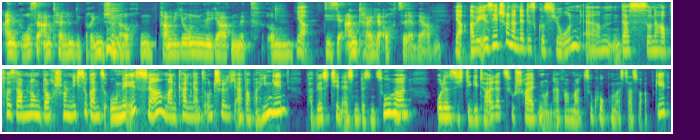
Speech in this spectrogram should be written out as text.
ein großer Anteil und die bringen schon hm. auch ein paar Millionen Milliarden mit, um ja. diese Anteile auch zu erwerben. Ja, aber ihr seht schon an der Diskussion, ähm, dass so eine Hauptversammlung doch schon nicht so ganz ohne ist. Ja, man kann ganz unschuldig einfach mal hingehen, ein paar Würstchen essen, ein bisschen zuhören mhm. oder sich digital dazu schalten und einfach mal zugucken, was da so abgeht.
